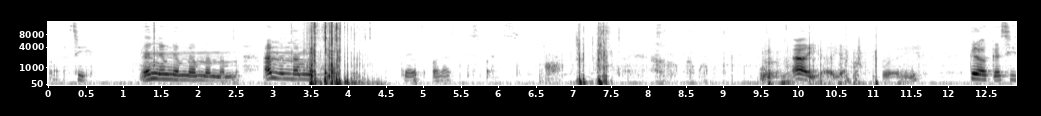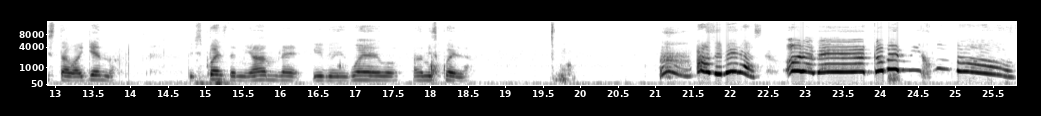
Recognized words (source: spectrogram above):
Ahora sí. Tres horas después. Ay, ay, ay. Creo que sí estaba llena. Después de mi hambre y luego a mi escuela. ¡Ah, de veras! ¡Hora de comer mi jugo!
